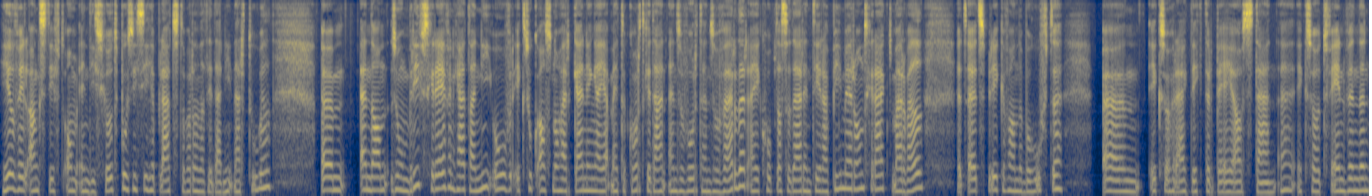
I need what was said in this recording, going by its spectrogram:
heel veel angst heeft om in die schuldpositie geplaatst te worden, dat hij daar niet naartoe wil. Um, en dan zo'n brief schrijven gaat dan niet over ik zoek alsnog erkenning en je hebt mij tekort gedaan enzovoort en zo verder. En ik hoop dat ze daar in therapie mee rondgeraakt, maar wel het uitspreken van de behoefte Um, ik zou graag dichter bij jou staan. Ik zou het fijn vinden.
